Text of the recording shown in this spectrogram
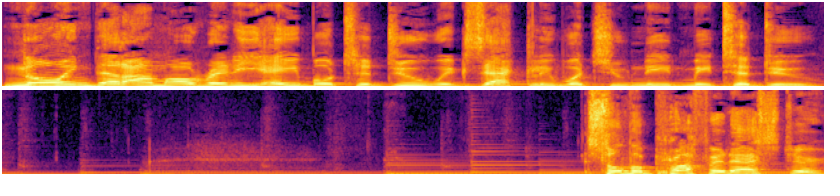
knowing that I'm already able to do exactly what you need me to do. So the prophet asked her,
